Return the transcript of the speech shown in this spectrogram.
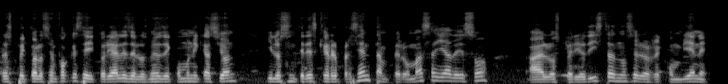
respecto a los enfoques editoriales de los medios de comunicación y los intereses que representan, pero más allá de eso, a los periodistas no se les reconviene.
